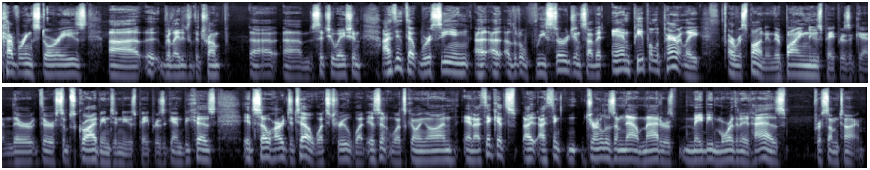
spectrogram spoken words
covering stories uh, related to the Trump. Uh, um, situation. I think that we're seeing a, a, a little resurgence of it, and people apparently are responding. They're buying newspapers again. They're they're subscribing to newspapers again because it's so hard to tell what's true, what isn't, what's going on. And I think it's I, I think journalism now matters maybe more than it has for some time.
